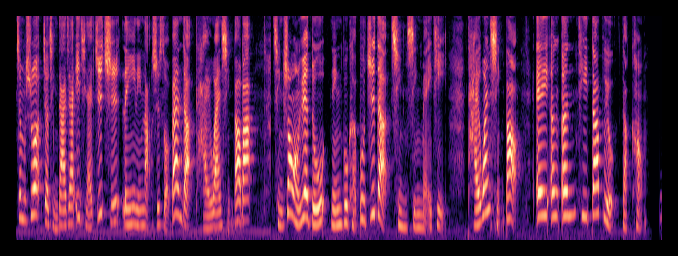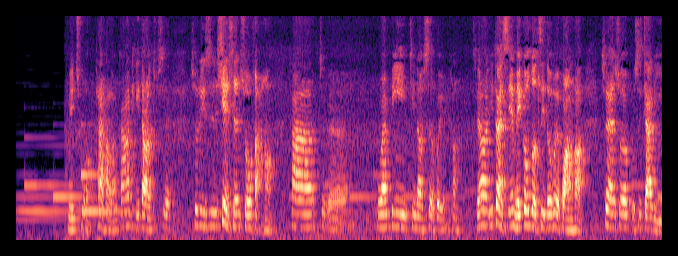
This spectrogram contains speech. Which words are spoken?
这么说，就请大家一起来支持林依林老师所办的台湾醒报吧。请上网阅读您不可不知的清新媒体——台湾醒报 a n n t w dot com。没错，太好了！刚刚提到就是苏律师现身说法哈，他这个服完兵役进到社会哈，只要一段时间没工作，自己都会慌哈。虽然说不是家里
